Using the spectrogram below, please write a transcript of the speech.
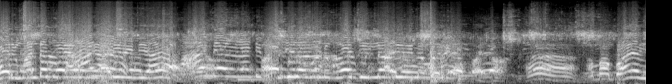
ஒரு மண்டை போய் அறிவு இல்லையா அதுல ஒண்ணு போச்சுன்னா அறிவில்லை உங்களுக்கு அம்மா பயம்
